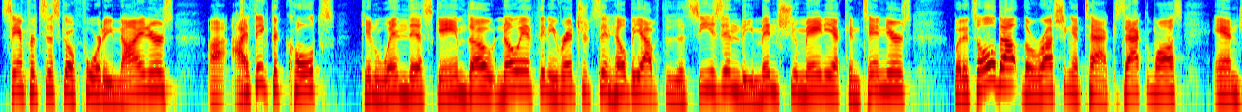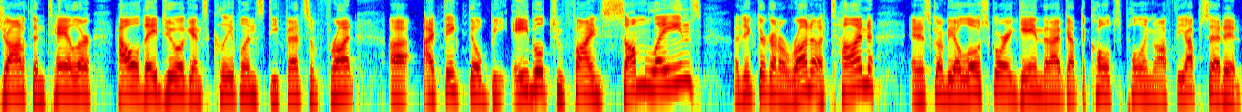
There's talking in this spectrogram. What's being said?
San Francisco 49ers. Uh, I think the Colts can win this game, though. No Anthony Richardson. He'll be out for the season. The Minshew mania continues. But it's all about the rushing attack. Zack Moss and Jonathan Taylor. How will they do against Cleveland's defensive front? Uh, I think they'll be able to find some lanes. I think they're going to run a ton, and it's going to be a low scoring game that I've got the Colts pulling off the upset in.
